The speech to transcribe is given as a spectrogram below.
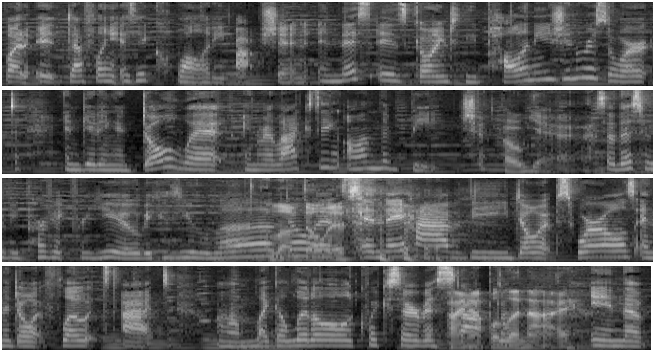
but it definitely is a quality option. And this is going to the Polynesian Resort and getting a Dole Whip and relaxing on the beach. Oh yeah. So this would be perfect for you because you love, love Dole, Whips. And they have the Dole Whip swirls and the Dole Whip floats at um, like a little quick service Pineapple stop lanai. in the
